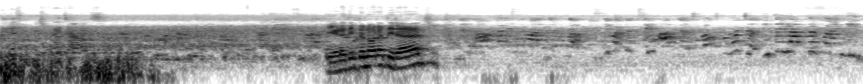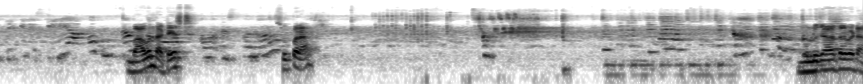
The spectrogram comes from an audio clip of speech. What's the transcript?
ధీరజ్ ఫిష్ చాలా ఇష్టం ఏడ తింటున్నారా ధీరజ్? బాగుందా టేస్ట్? సూపరా? ముళ్ళు జాగ్రత్తలు బేటా.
